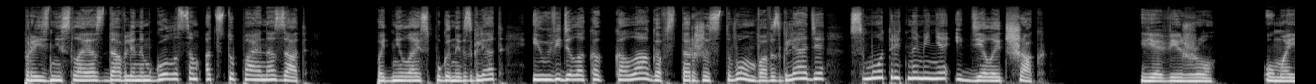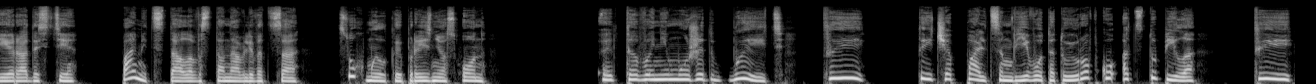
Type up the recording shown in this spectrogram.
– произнесла я сдавленным голосом, отступая назад. Подняла испуганный взгляд и увидела, как Калагов с торжеством во взгляде смотрит на меня и делает шаг. Я вижу, у моей радости память стала восстанавливаться – с ухмылкой произнес он. «Этого не может быть! Ты...» Тыча пальцем в его татуировку, отступила. «Ты...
